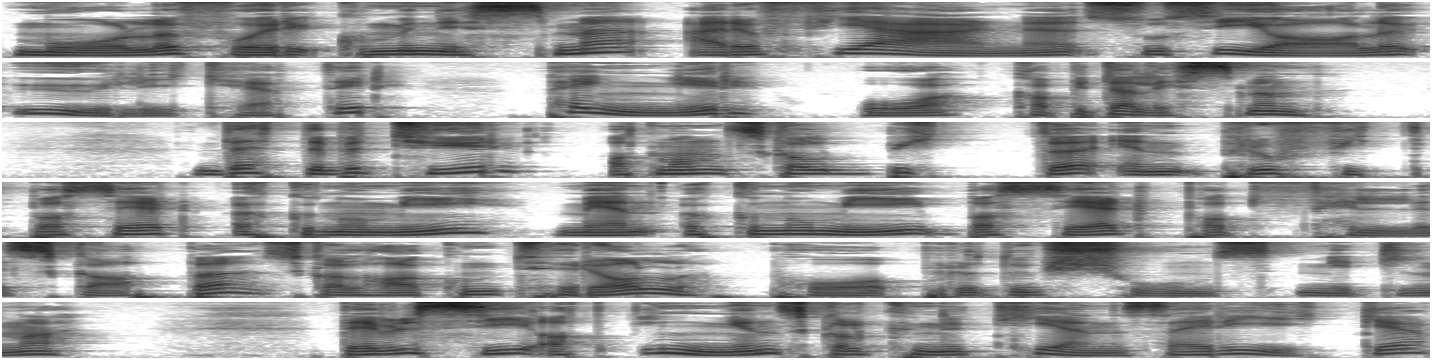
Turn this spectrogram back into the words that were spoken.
Målet for kommunisme er å fjerne sosiale ulikheter, penger og kapitalismen. Dette betyr at man skal bytte en profittbasert økonomi med en økonomi basert på at fellesskapet skal ha kontroll på produksjonsmidlene. Det vil si at ingen skal kunne tjene seg rike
